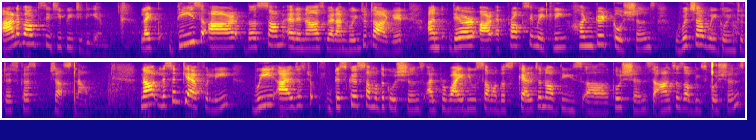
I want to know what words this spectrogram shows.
and about CGPDTM. Like these are the some arenas where I'm going to target and there are approximately 100 questions which are we going to discuss just now. Now listen carefully we I'll just discuss some of the questions. I'll provide you some of the skeleton of these uh, questions the answers of these questions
